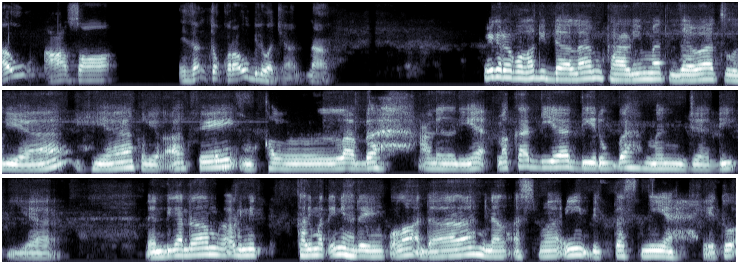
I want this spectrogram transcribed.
أو عصا. إذا تقرأ بالوجهان. نعم. Baik, Allah di dalam kalimat zawatul ya, ya kulil afi muqallabah anil ya, maka dia dirubah menjadi ya. Dan di dalam kalimat kalimat ini ada yang Allah adalah minal asma'i bitasniyah, yaitu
